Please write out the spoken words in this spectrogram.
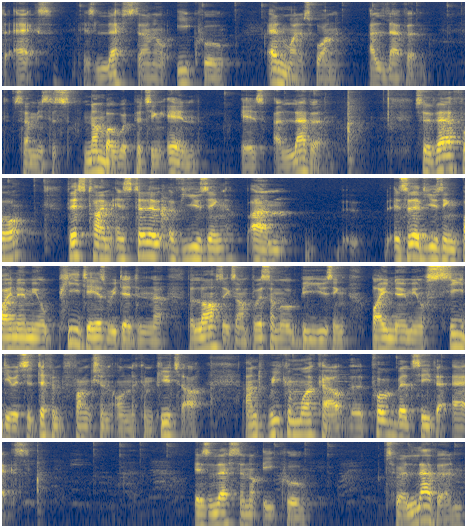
that x is less than or equal n minus 1, 11. So that means this number we're putting in is 11. So therefore, this time instead of using um, instead of using binomial PD as we did in the, the last example, this we'll be using binomial CD, which is a different function on the computer. And we can work out the probability that x is less than or equal to 11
